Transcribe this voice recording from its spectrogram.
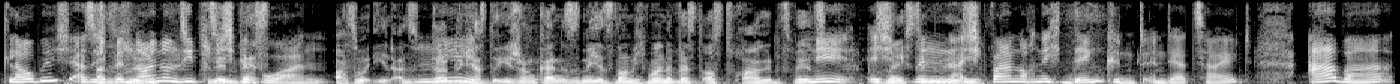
glaube ich. Also ich Also bin zu den- 79 zu den West- geboren. Ach so, also dadurch Nee. hast du eh schon keine, das ist jetzt noch nicht mal eine West-Ost-Frage. Das wäre jetzt Nee, das ich, nächste bin, gewesen. ich war noch nicht denkend in der Zeit. Aber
